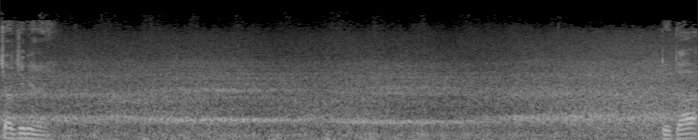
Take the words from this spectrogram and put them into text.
Giorgi Miri. Doda.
